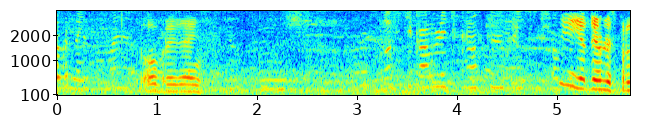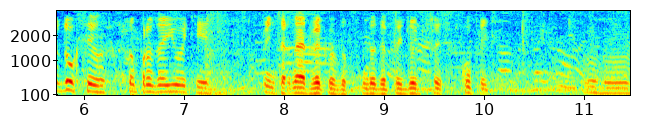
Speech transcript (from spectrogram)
Добрий день. Добрий день. Вас цікавлять крафтові українські шопи? І я дивлюсь продукцію, що продають, і в інтернет викладу. Люди прийдуть, щось куплять. Угу.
